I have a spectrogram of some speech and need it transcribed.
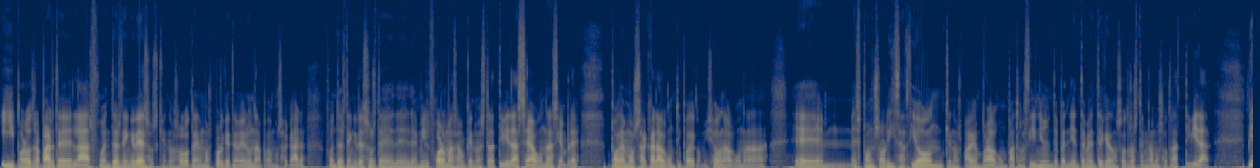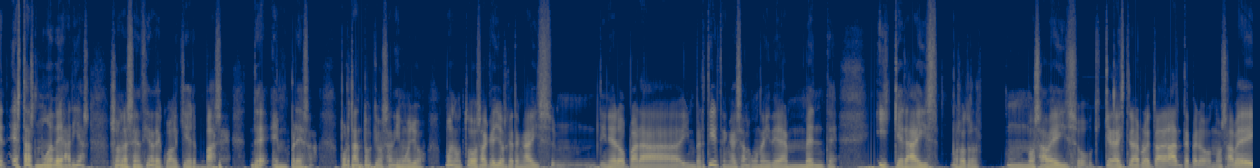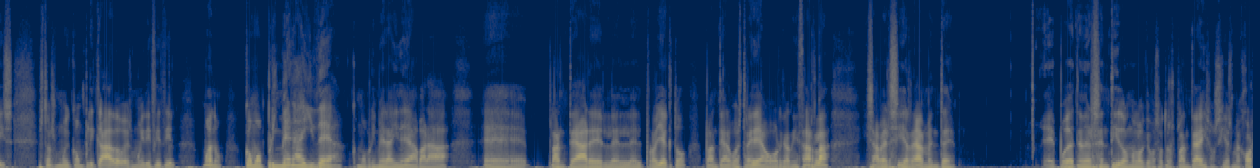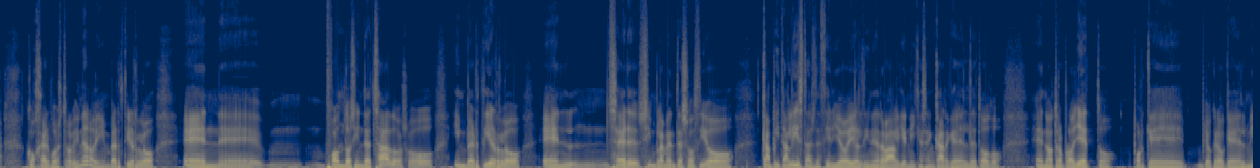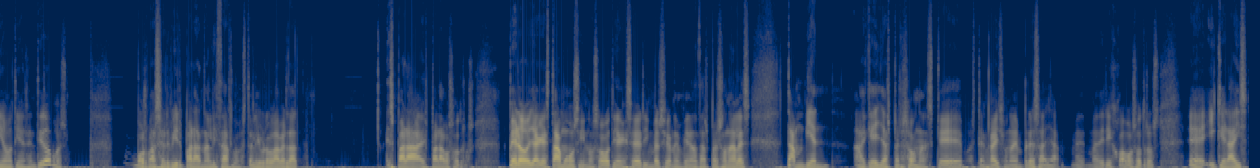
Y por otra parte, las fuentes de ingresos, que no solo tenemos por qué tener una, podemos sacar fuentes de ingresos de, mil formas, aunque nuestra actividad sea una, siempre podemos sacar algún tipo de comisión, alguna eh, sponsorización, que nos paguen por algún patrocinio, independientemente que nosotros tengamos otra actividad. Bien, estas nueve áreas son la esencia de cualquier base de empresa. Por tanto, ¿qué os animo yo? Bueno, todos aquellos que tengáis mm, dinero para invertir, tengáis alguna idea en mente y queráis vosotros no sabéis o queráis tirar el proyecto adelante, pero no sabéis, esto es muy complicado, es muy difícil. Bueno, como primera idea, como primera idea para eh, plantear el, proyecto, plantear vuestra idea o organizarla y saber si realmente eh, puede tener sentido no lo que vosotros planteáis o si es mejor coger vuestro dinero e invertirlo en eh, fondos indexados o invertirlo en ser simplemente socio capitalista, es decir, yo doy el dinero a alguien y que se encargue él de todo en otro proyecto porque yo creo que el mío tiene sentido, pues os va a servir para analizarlo. Este libro, la verdad, es para, es para vosotros. Pero ya que estamos, y no solo tiene que ser inversión en finanzas personales, también aquellas personas que pues, tengáis una empresa, ya me, dirijo a vosotros, eh, y queráis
